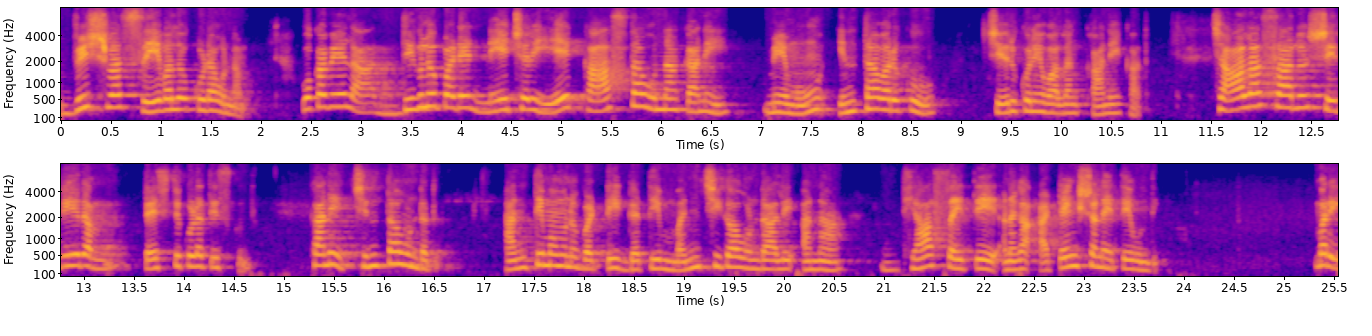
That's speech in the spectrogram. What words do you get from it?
విశ్వ సేవలో కూడా ఉన్నాం. ఒకవేళ దిగులు పడే నేచర్ ఏ కాస్త ఉన్నా కానీ మేము ఇంతవరకు చేరుకునే వాళ్ళం కానే కాదు. చాలాసార్లు శరీరం టెస్ట్ కూడా తీసుకుంది. కానీ చింత ఉండదు. అంతిమమును బట్టి గతి మంచిగా ఉండాలి అన్న ధ్యాస అయితే అనగా అటెన్షన్ అయితే ఉంది. మరి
